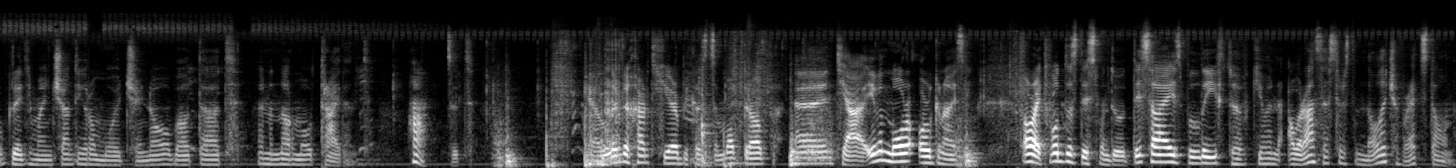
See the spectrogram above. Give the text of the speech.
upgrading my enchanting room, which I know about that. And a normal trident. Huh, that's it. Yeah, leave the heart here because it's a mob drop. And yeah, even more organizing. Alright, what does this one do? This eye is believed to have given our ancestors the knowledge of redstone.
